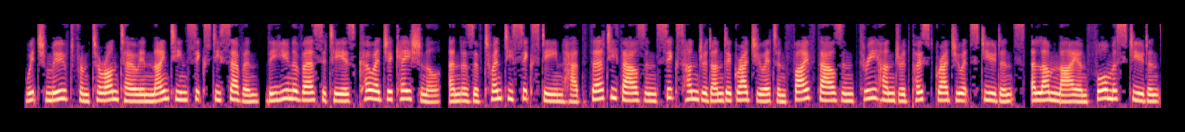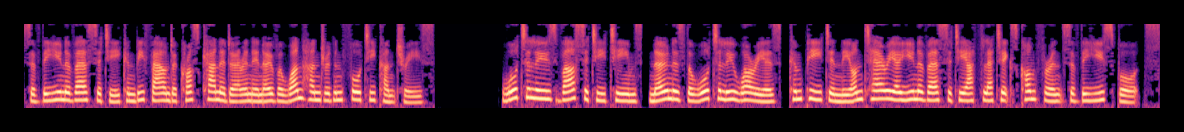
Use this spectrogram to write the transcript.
which moved from Toronto in 1967. The university is coeducational, and as of 2016 had 30,600 undergraduate and 5,300 postgraduate students. Alumni and former students of the university can be found across Canada and in over 140 countries. Waterloo's varsity teams, known as the Waterloo Warriors, compete in the Ontario University Athletics Conference of the U Sports.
